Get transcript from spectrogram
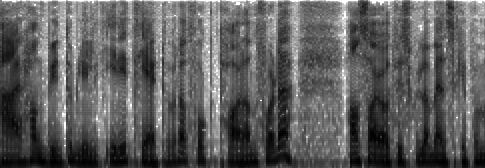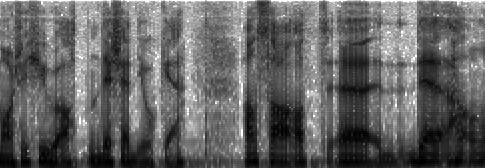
er han begynt å bli litt irritert over at folk tar han for det. Han sa jo at vi skulle ha mennesker på Mars i 2018. Det skjedde jo ikke. Han sa at eh, det, han,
